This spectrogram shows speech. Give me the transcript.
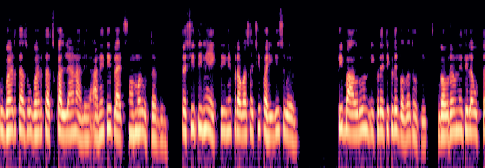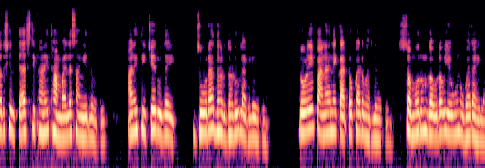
उघडताच उघडताच कल्याण आले आणि ती प्लॅटफॉर्मवर उतरली. तशी तिने एकटीने प्रवासाची पहिलीच वेळ. ती बावरून इकडे तिकडे बघत होती. गौरवने तिला उत्तरशील त्याच ठिकाणी थांबायला सांगितले होते आणि तिचे हृदय जोरात धडधडू लागले होते. डोळे पाण्याने काटोकाट भरले होते. समोरून गौरव येऊन उभा राहिला.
